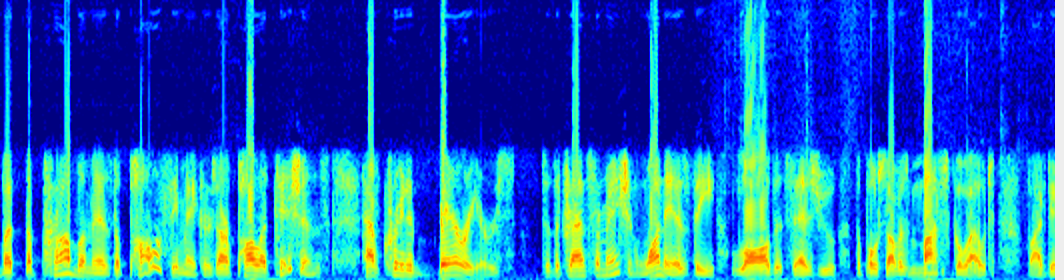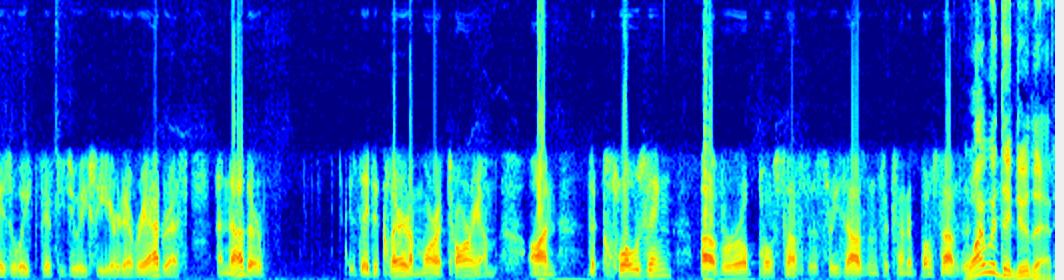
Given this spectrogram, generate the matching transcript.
But the problem is the policymakers, our politicians, have created barriers to the transformation. One is the law that says you the post office must go out five days a week, 52 weeks a year to every address. Another is they declared a moratorium on the closing of rural post offices, 3,600 post offices. Why would they do that?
